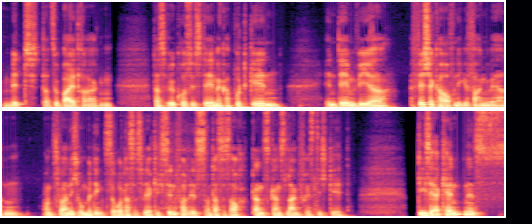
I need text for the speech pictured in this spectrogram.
mit dazu beitragen, dass Ökosysteme kaputt gehen, indem wir Fische kaufen, die gefangen werden. Und zwar nicht unbedingt so, dass es wirklich sinnvoll ist und dass es auch ganz, ganz langfristig geht. Diese Erkenntnis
